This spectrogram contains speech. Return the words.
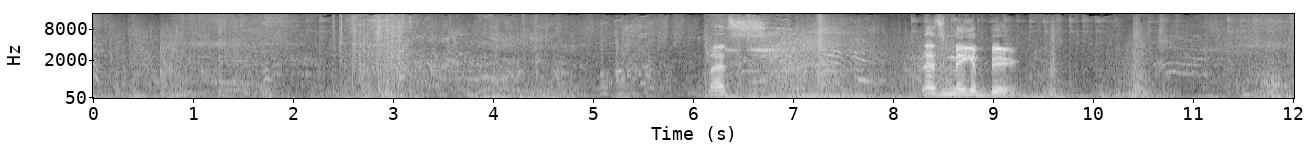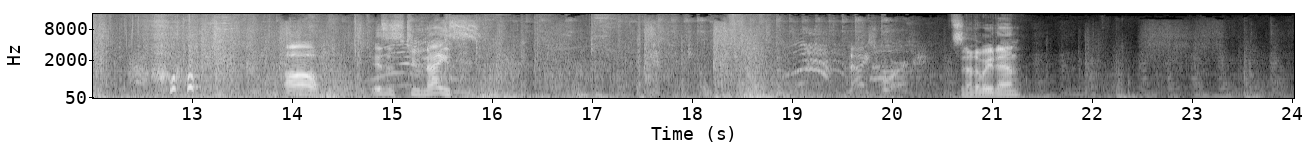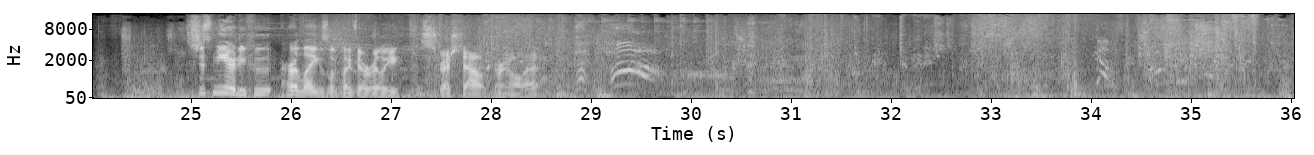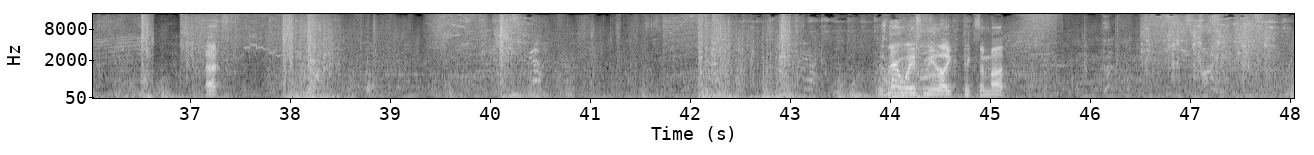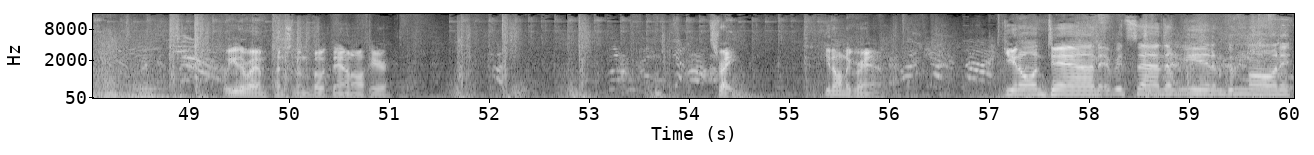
Let's... Let's make it big. Oh, this is too nice. Nice work. It's another wave down. It's just me, or do who, her legs look like they're really stretched out during all that? Way for me to like pick them up? Well, either way, I'm punching them both down off here. That's right. Get on the ground. Get on down every time that we hit them. Come on it.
